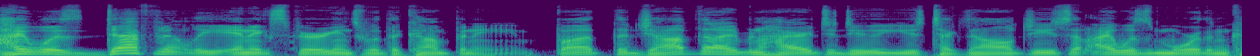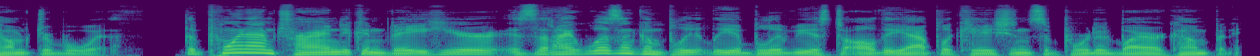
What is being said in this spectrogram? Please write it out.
I was definitely inexperienced with the company, but the job that I'd been hired to do used technologies that I was more than comfortable with. The point I'm trying to convey here is that I wasn't completely oblivious to all the applications supported by our company.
